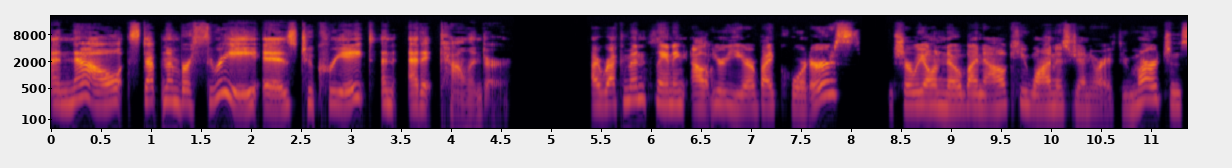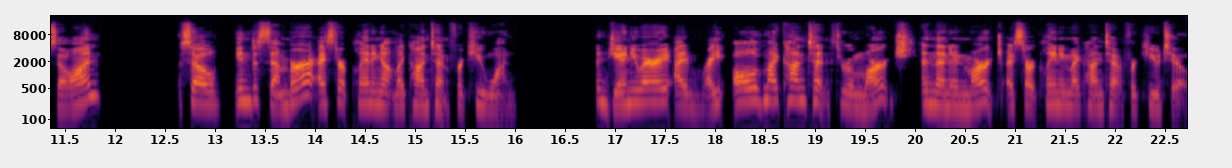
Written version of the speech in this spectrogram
And now step number three is to create an edit calendar. I recommend planning out your year by quarters. I'm sure we all know by now Q1 is January through March and so on. So in December, I start planning out my content for Q1. In January, I write all of my content through March. And then in March, I start planning my content for Q2.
